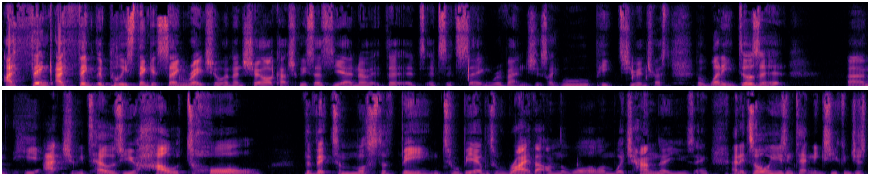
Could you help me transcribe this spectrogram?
I think I think the police think it's saying Rachel, and then Sherlock actually says, "Yeah, no, it, it's it's it's saying revenge." It's like, "Ooh, piqued your interest." But when he does it, um, he actually tells you how tall the victim must have been to be able to write that on the wall and which hand they're using, and it's all using techniques you can just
